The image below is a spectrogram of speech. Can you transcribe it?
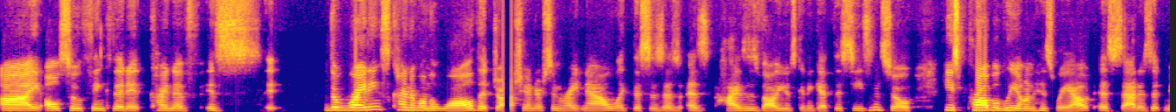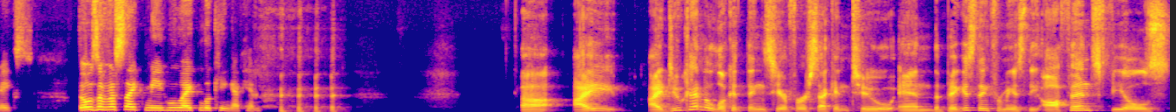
I also think that it kind of is it, the writing's kind of on the wall that Josh Anderson right now, like this is as, as high as his value is going to get this season. So he's probably on his way out, as sad as it makes those of us like me who like looking at him. Uh, I I do kind of look at things here for a second too, and the biggest thing for me is the offense feels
